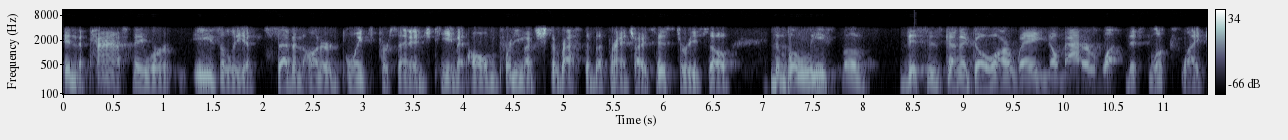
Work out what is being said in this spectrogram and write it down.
in the past they were easily a 700 points percentage team at home, pretty much the rest of the franchise history. So the belief of this is going to go our way no matter what this looks like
